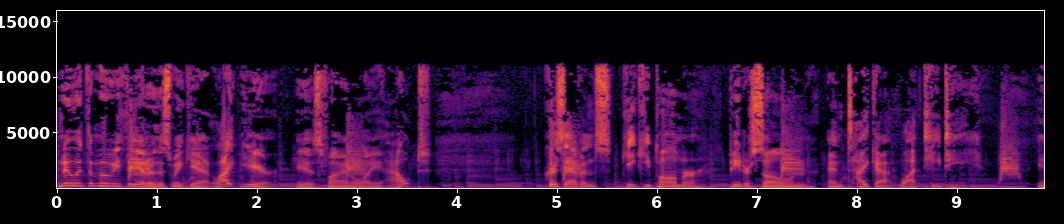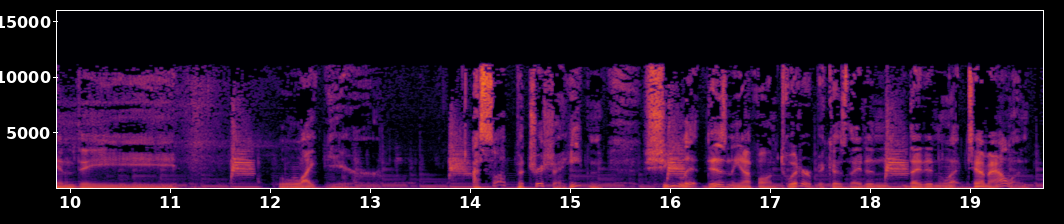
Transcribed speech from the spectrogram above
New at the movie theater this weekend Lightyear is finally out. Chris Evans, Keke Palmer, Peter Sohn, and Taika Waititi in the Lightyear. I saw Patricia Heaton. She lit Disney up on Twitter because they didn't they didn't let Tim Allen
